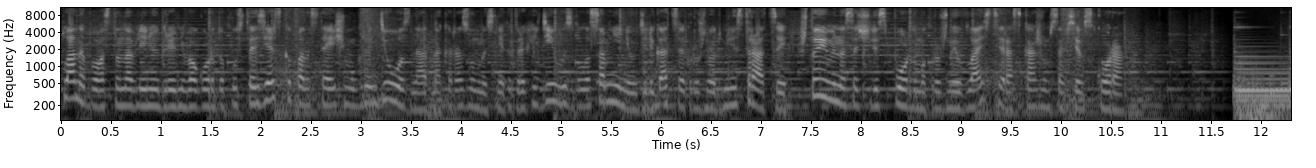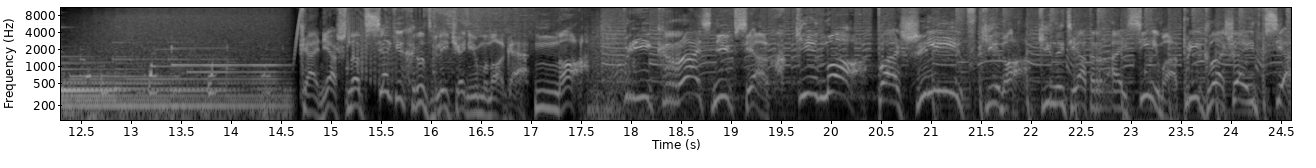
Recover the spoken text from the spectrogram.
Планы по восстановлению древнего города Пустозерска по-настоящему грандиозны, однако разумность некоторых идей вызвала сомнения у делегации окружной администрации. Что именно сочли спорным окружные власти, расскажем совсем скоро. Конечно, всяких развлечений много, но прекрасней всех кино! Пошли в кино! Кинотеатр Айсинема приглашает всех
